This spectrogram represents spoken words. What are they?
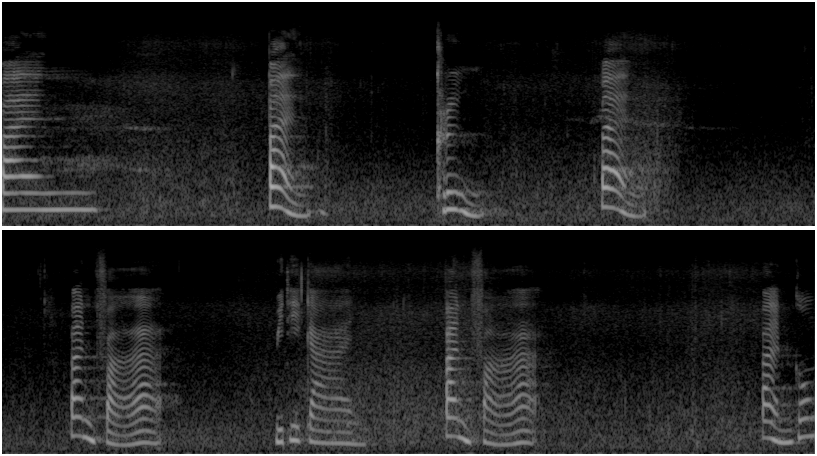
ปั้นปั้นครึ่ง ปั้น ปั้นฝา วิธีการ ปั้นฝาปั่นกง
